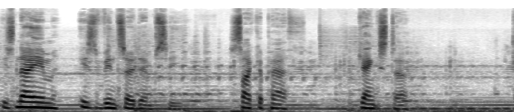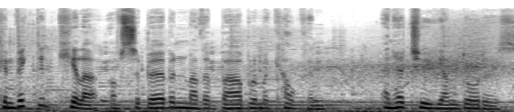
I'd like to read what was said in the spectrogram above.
His name is Vince O'Dempsey, psychopath, gangster, convicted killer of suburban mother Barbara McCulkin and her two young daughters,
